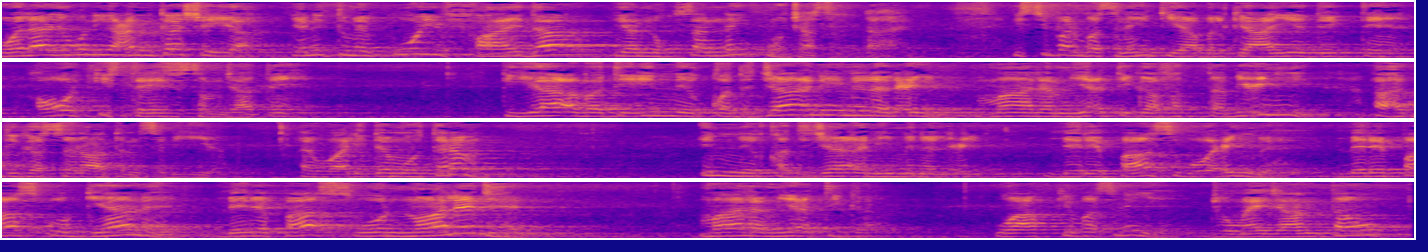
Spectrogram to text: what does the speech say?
ولا یغنی عن کا یعنی تمہیں کوئی فائدہ یا نقصان نہیں پہنچا سکتا ہے۔ اسی پر بس نہیں کیا، بلکہ آئیے دیکھتے ہیں، اور کس طرح سے سمجھاتے ہیں کہ یا ابتی انی قد جانی من العلم ما لم یأتک فاتبعنی اہدک صراطا سبیہ۔ اے والد محترم، انی قد جانی من العلم۔ میرے پاس وہ علم ہے، میرے پاس وہ گیان ہے، میرے پاس وہ نالج ہے۔ معلوم کا وہ آپ کے پاس نہیں ہے۔ جو میں جانتا ہوں،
